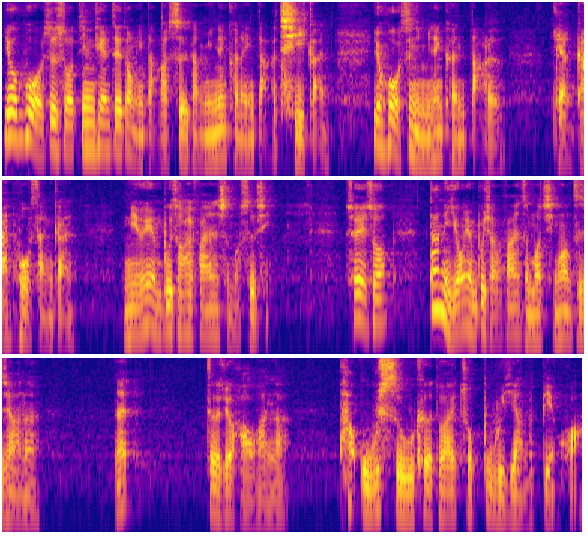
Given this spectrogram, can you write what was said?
又或者是说，今天这栋你打了四杆，明天可能你打了七杆，又或者是你明天可能打了两杆或三杆，你永远不知道会发生什么事情。所以说，当你永远不晓得发生什么情况之下呢，那。这个就好玩了，它无时无刻都在做不一样的变化。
